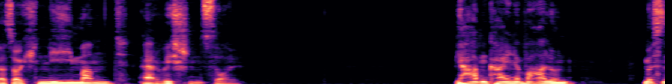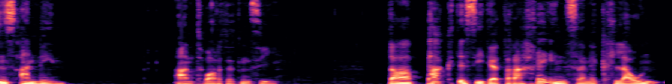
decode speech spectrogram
dass euch niemand erwischen soll. Wir haben keine Wahl und müssen's annehmen, antworteten sie. Da packte sie der Drache in seine Klauen,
